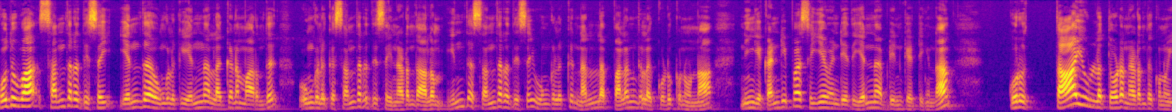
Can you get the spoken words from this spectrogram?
பொதுவாக சந்திர திசை எந்த உங்களுக்கு என்ன லக்கணமாக இருந்து உங்களுக்கு சந்திர திசை நடந்தாலும் இந்த சந்திர திசை உங்களுக்கு நல்ல பலன்களை கொடுக்கணுன்னா நீங்கள் கண்டிப்பாக செய்ய வேண்டியது என்ன அப்படின்னு கேட்டிங்கன்னா ஒரு தாய் உள்ளத்தோடு நடந்துக்கணும்.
